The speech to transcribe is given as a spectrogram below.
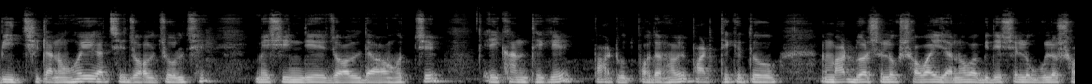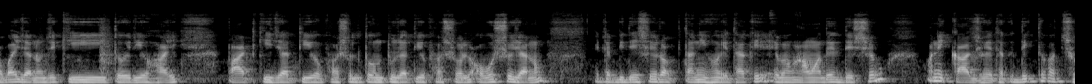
বীজ ছিটানো হয়ে গেছে, জল চলছে, মেশিন দিয়ে জল দেওয়া হচ্ছে। এইখান থেকে পাট উৎপাদন হবে। পাট থেকে তো ভারতবর্ষের লোক সবাই জানো বা বিদেশের লোকগুলো সবাই জানো যে কি তৈরি হয়। পাট কি জাতীয় ফসল, তন্তু জাতীয় ফসল অবশ্যই জানো। এটা বিদেশে রপ্তানি হয়ে থাকে এবং আমাদের দেশেও অনেক কাজ হয়ে থাকে। দেখতে পাচ্ছ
